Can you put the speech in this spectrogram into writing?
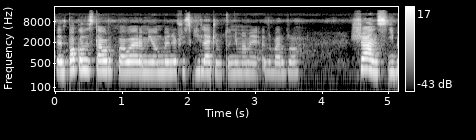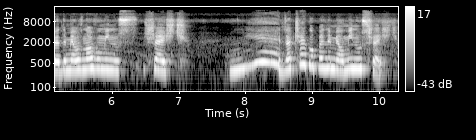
Ten poko ze Star Powerem i on będzie wszystkich leczył, to nie mamy za bardzo szans. I będę miał znowu minus 6. Nie, dlaczego będę miał minus 6?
